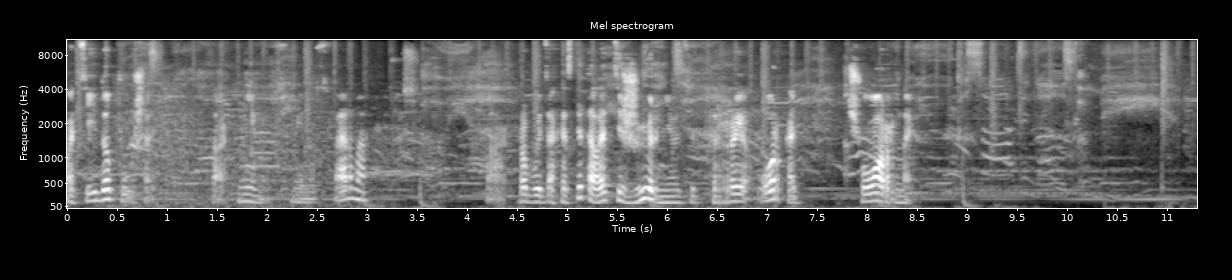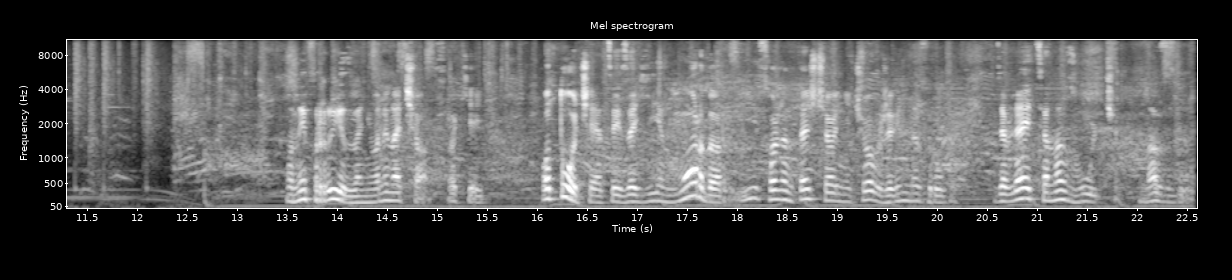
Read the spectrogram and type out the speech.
Оці допушать. Так, мінус, мінус ферма. Так, пробують захистити, але ці жирні, оці три орка чорних. Вони призвані, вони на час. Окей. Оточує цей загін Мордор і схоже на те, що нічого вже він не зробить. З'являється Назгульчик. Назгуль.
